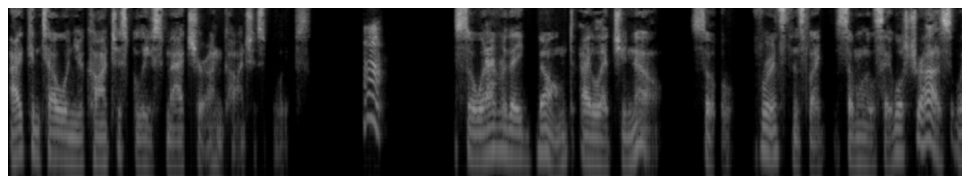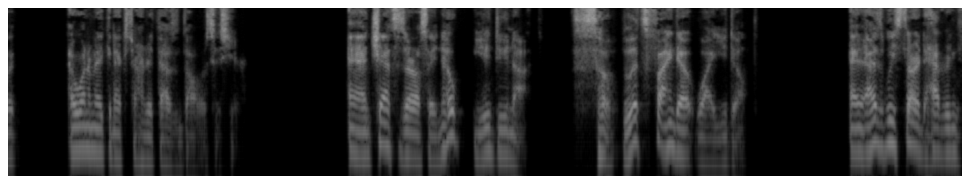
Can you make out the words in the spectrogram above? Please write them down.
I can tell when your conscious beliefs match your unconscious beliefs. Hmm. So whenever yeah. they don't, I let you know. So for instance, like someone will say, well, Shraz, what, I want to make an extra hundred thousand dollars this year. And chances are I'll say, nope, you do not. So let's find out why you don't. And as we started having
